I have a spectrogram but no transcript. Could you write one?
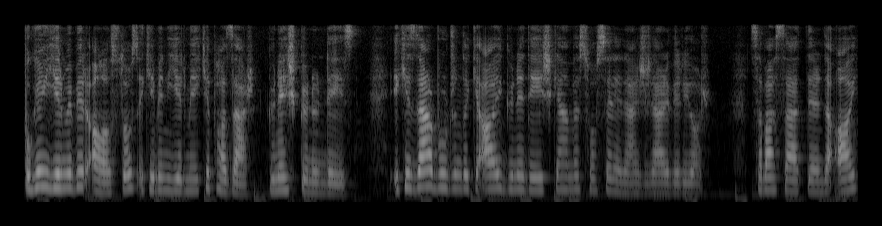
Bugün 21 Ağustos 2022 Pazar, Güneş günündeyiz. İkizler Burcu'ndaki ay güne değişken ve sosyal enerjiler veriyor. Sabah saatlerinde ay,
